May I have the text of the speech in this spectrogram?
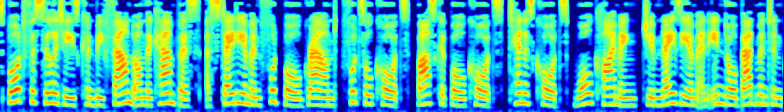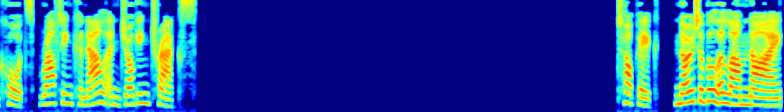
Sport facilities can be found on the campus, a stadium and football ground, futsal courts, basketball courts, tennis courts, wall climbing, gymnasium and indoor badminton courts, rafting canal and jogging tracks. Notable alumni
